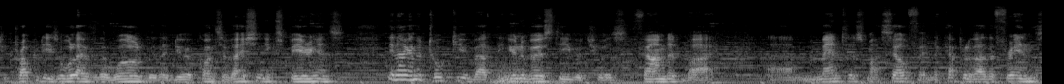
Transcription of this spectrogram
to properties all over the world where they do a conservation experience. Then I'm going to talk to you about the university, which was founded by um, Mantis, myself, and a couple of other friends,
